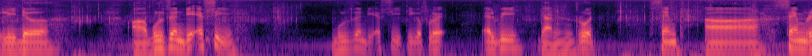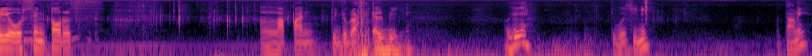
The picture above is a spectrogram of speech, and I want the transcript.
leader uh, Bulzen DFC Bulzen DFC 30 LB dan Rode Sam uh, Sam Rio Centaurus 817 LB. Okey. Cuba sini. Petang ni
